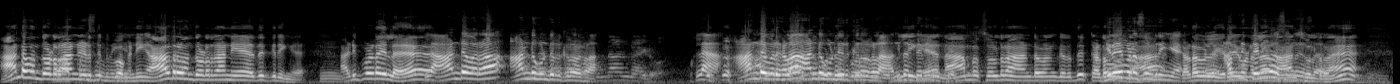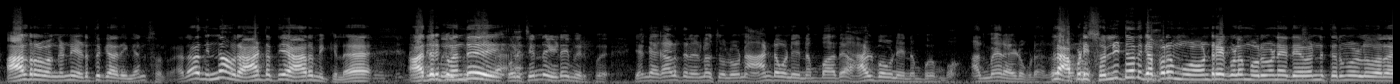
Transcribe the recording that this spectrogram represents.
ஆண்டவன் தொடரான்னு எடுத்துட்டு. போங்க. நீங்க ஆள்றவன் தொடரான்னு ஏன் எதிர்க்கிறீங்க? அடிப்படையில ஆண்டவரா ஆண்டு கொண்டிருக்கிறவர்களா? இல்ல ஆண்டவர்களா ஆண்டு கொண்டிருக்கிறவர்களா? அந்த இல்லைங்க நாம சொல்ற ஆண்டவன்ங்கிறது கடவுள். சொல்றீங்க. கடவுள் இறைவனை நான் சொல்றேன். ஆள்றவங்கன்னு எடுத்துக்காதீங்கன்னு சொல்றேன். அதாவது இன்னும் அவர் ஆட்டத்தையே ஆரம்பிக்கல. அதற்கு வந்து ஒரு சின்ன இடைமறிப்பு. எங்கள் காலத்தில் என்ன சொல்லுவோம்னா ஆண்டவனை நம்பாத ஆள்பவனை நம்பும்போம் அது மாதிரி ஆகிடக்கூடாது இல்லை அப்படி சொல்லிட்டதுக்கு அப்புறம் ஒன்றே குலம் ஒருவனே தேவன் திருமூலவரை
